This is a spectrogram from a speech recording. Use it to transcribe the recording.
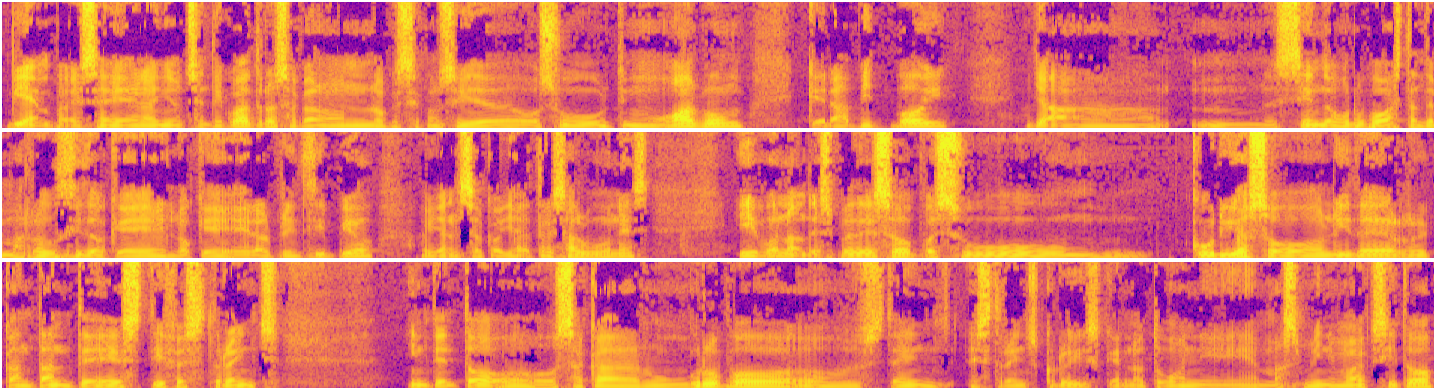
Bien, pues en el año 84 sacaron lo que se consideró su último álbum, que era Beat Boy, ya mm, siendo grupo bastante más reducido que lo que era al principio, habían sacado ya tres álbumes y bueno, después de eso pues su curioso líder, cantante Steve Strange intentó sacar un grupo, Strange, Strange Cruise, que no tuvo ni el más mínimo éxito.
